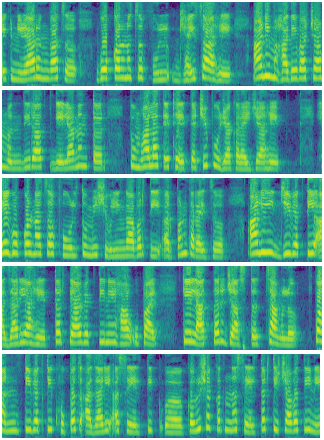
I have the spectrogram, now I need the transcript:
एक निळ्या रंगाचं गोकर्णचं फूल घ्यायचं आहे आणि महादेवाच्या मंदिरात गेल्यानंतर तुम्हाला तेथे त्याची पूजा करायची आहे. हे गोकर्णाचं फूल तुम्ही शिवलिंगावरती अर्पण करायचं. आणि जी व्यक्ती आजारी आहे तर त्या व्यक्तीने हा उपाय केला तर जास्त चांगलं. पण ती व्यक्ती खूपच आजारी असेल ती करू शकत नसेल तर तिच्या वतीने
